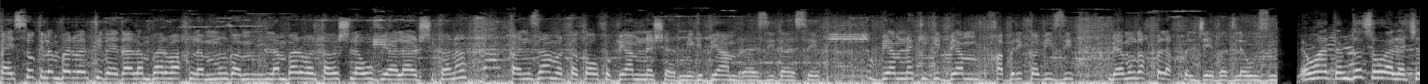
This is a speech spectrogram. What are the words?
پیسو کې لمبر ورکی وای دا لمبر واخل مونږ لمبر ورته وشله او بیا لاړ شي کنه کنځام ورته کو خو بیا نه شرمېږي بیا راځي داسې بیا نه کیږي بیا خبرې کوي زی بیا مونږ خپل خپل جې بدلوځي واتم د سوال چې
